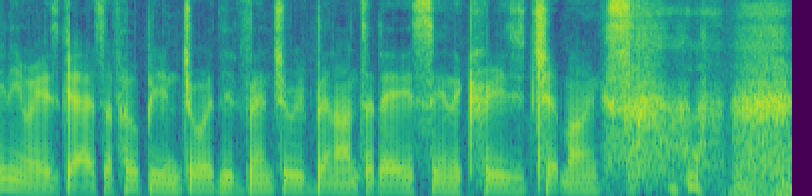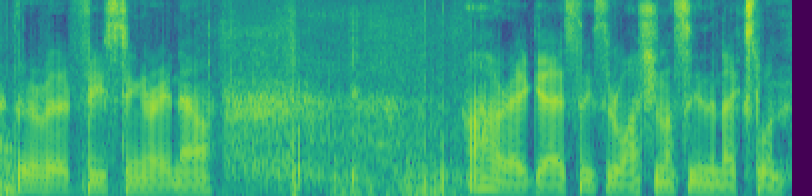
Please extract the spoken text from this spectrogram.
Anyways, guys, I hope you enjoyed the adventure we've been on today, seeing the crazy chipmunks. They're over there feasting right now. Alright, guys, thanks for watching. I'll see you in the next one.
